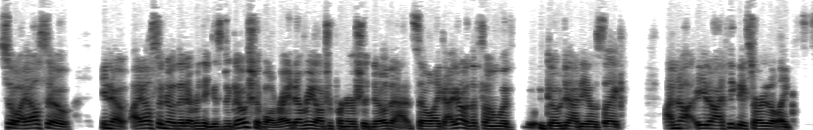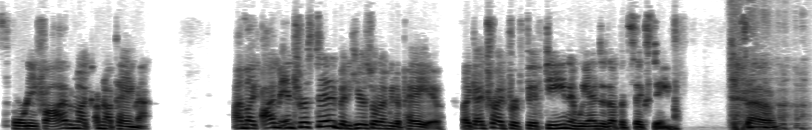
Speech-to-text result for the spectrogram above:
So I also, you know, I also know that everything is negotiable, right? Every entrepreneur should know that. So like I got on the phone with GoDaddy. I was like, I'm not, you know, I think they started at like 45. I'm like, I'm not paying that. I'm like, I'm interested, but here's what I'm going to pay you. Like I tried for 15 and we ended up at 16. So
